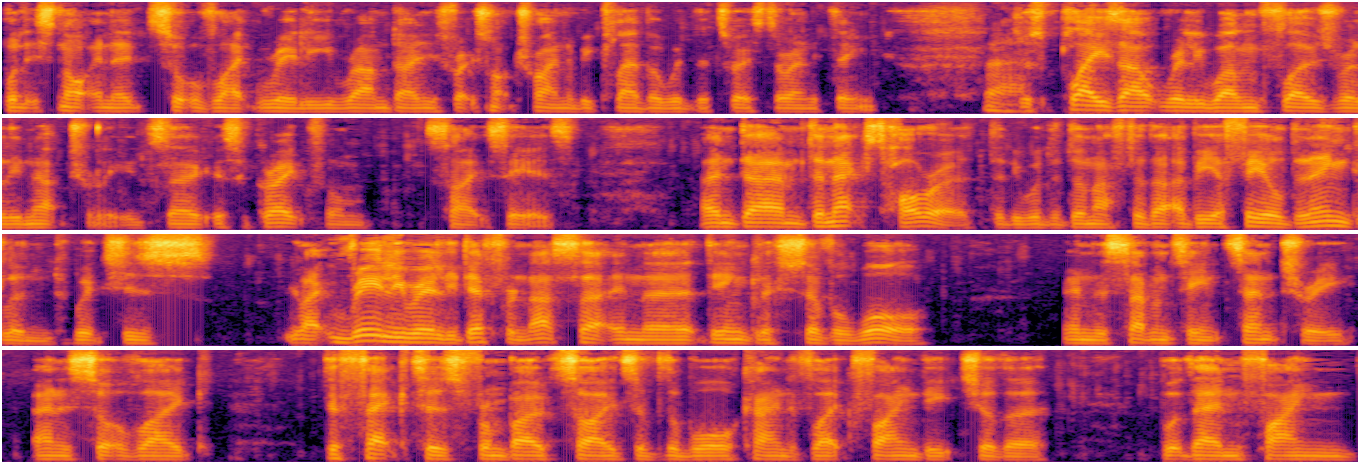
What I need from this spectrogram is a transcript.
but it's not in a sort of like really rammed down your throat. It's not trying to be clever with the twist or anything. Just plays out really well and flows really naturally. It's a, it's a great film sightseers. And um, the next horror that he would have done after that would be a field in england which is like really really different. That's set in the, the english civil war in the 17th century and it's sort of like defectors from both sides of the war kind of like find each other but then find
